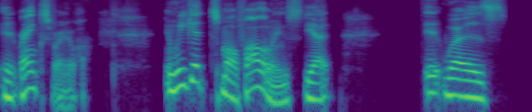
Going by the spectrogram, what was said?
it ranks very well. And we get small followings, yet it was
